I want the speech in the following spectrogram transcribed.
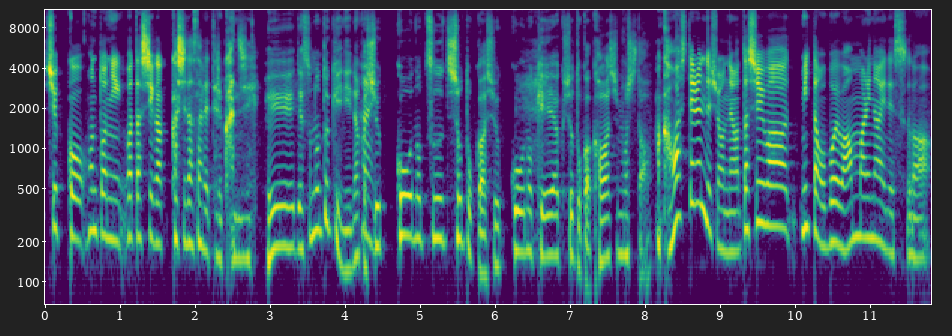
出向。本当に私が貸し出されてる感じ。へえでその時になんかはい。出向の通知書とか出向の契約書とか交わしました、まあ交わしてるんでしょうね。私は見た覚えはあんまりないですが。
